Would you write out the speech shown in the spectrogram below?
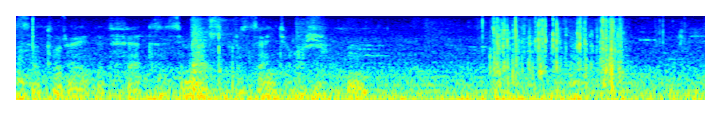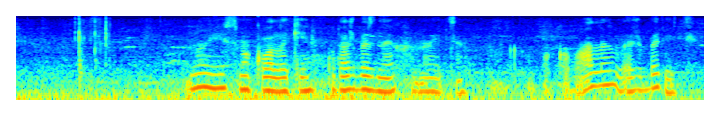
Saturated fat 17% аж. Ну і смаколики. Куди ж без них? Це. Упакували, лиш беріть.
